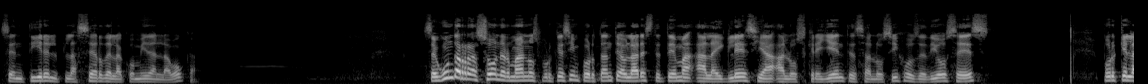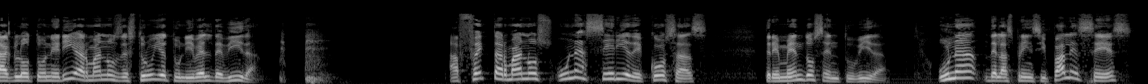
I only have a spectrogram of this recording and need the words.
sentir el placer de la comida en la boca. Segunda razón, hermanos, porque es importante hablar este tema a la iglesia, a los creyentes, a los hijos de Dios, es porque la glotonería, hermanos, destruye tu nivel de vida. Afecta, hermanos, una serie de cosas tremendos en tu vida. Una de las principales es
